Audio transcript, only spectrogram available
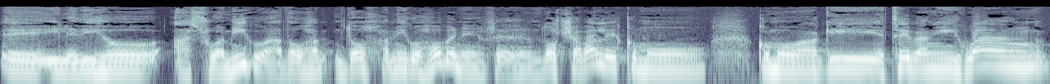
eh, y le dijo a su amigo, a dos, dos amigos jóvenes, o sea, dos chavales como, como aquí Esteban y Juan,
